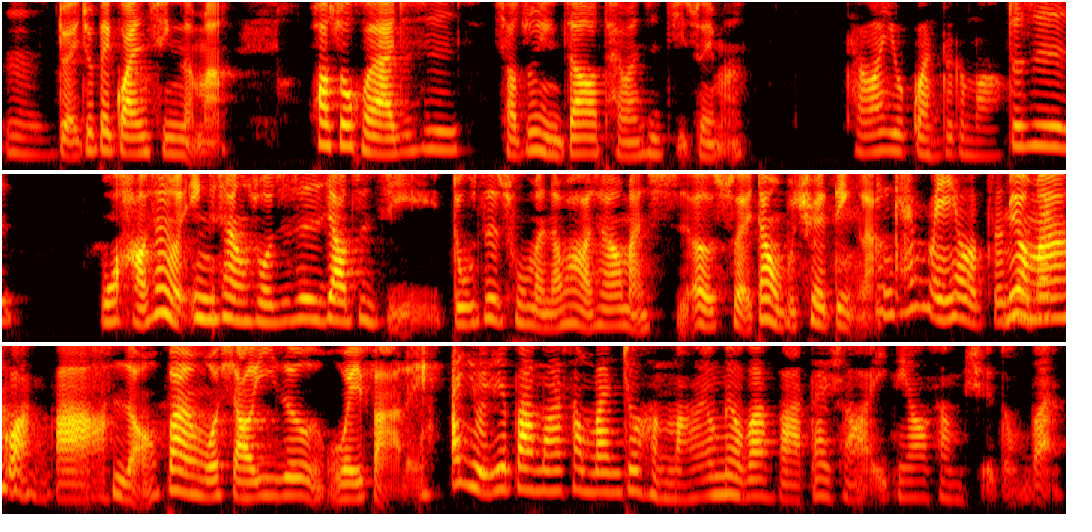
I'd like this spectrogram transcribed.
嗯，对，就被关心了嘛。话说回来，就是小猪，你知道台湾是几岁吗？台湾有管这个吗？就是我好像有印象说，就是要自己独自出门的话，好像要满十二岁，但我不确定啦。应该没有，真的没有吗管吧？是哦，不然我小一就违法嘞。啊，有些爸妈上班就很忙，又没有办法带小孩，一定要上学，怎么办？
